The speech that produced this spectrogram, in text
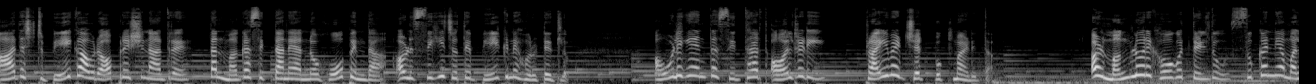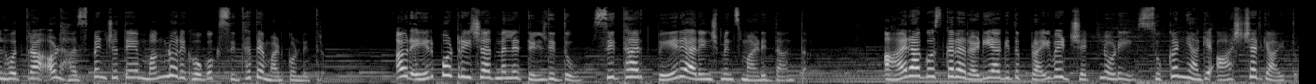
ಆದಷ್ಟು ಬೇಗ ಅವರ ಆಪರೇಷನ್ ಆದ್ರೆ ತನ್ ಮಗ ಸಿಗ್ತಾನೆ ಅನ್ನೋ ಹೋಪಿಂದ ಅವಳು ಸಿಹಿ ಜೊತೆ ಬೇಗನೆ ಹೊರಟಿದ್ಲು. ಅವಳಿಗೆ ಅಂತ Siddharth already private jet book ಮಾಡಿದ್ದ. ಅವಳು ಮಂಗಳೂರಿಗೆ ಹೋಗೋದ್ ತಿಳಿದು ಸುಕನ್ಯಾ ಮಲ್ಹೋತ್ರ ಅವಳ ಹಸ್ಬೆಂಡ್ ಜೊತೆ ಮಂಗಳೂರಿಗೆ ಹೋಗೋಕ್ ಸಿದ್ಧತೆ ಮಾಡ್ಕೊಂಡಿದ್ರು. ಅವ್ರ ಏರ್ಪೋರ್ಟ್ ರೀಚ್ ಆದ್ಮೇಲೆ ತಿಳಿದಿದ್ದು ಸಿದ್ಧಾರ್ಥ್ ಬೇರೆ ಅರೇಂಜ್ಮೆಂಟ್ಸ್ ಮಾಡಿದ್ದ ಅಂತ. ಆಯ್ರಾಗೋಸ್ಕರ ರೆಡಿಯಾಗಿದ್ದ ಪ್ರೈವೇಟ್ ಜೆಟ್ ನೋಡಿ ಸುಕನ್ಯಾಗೆ ಆಶ್ಚರ್ಯ ಆಯ್ತು.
